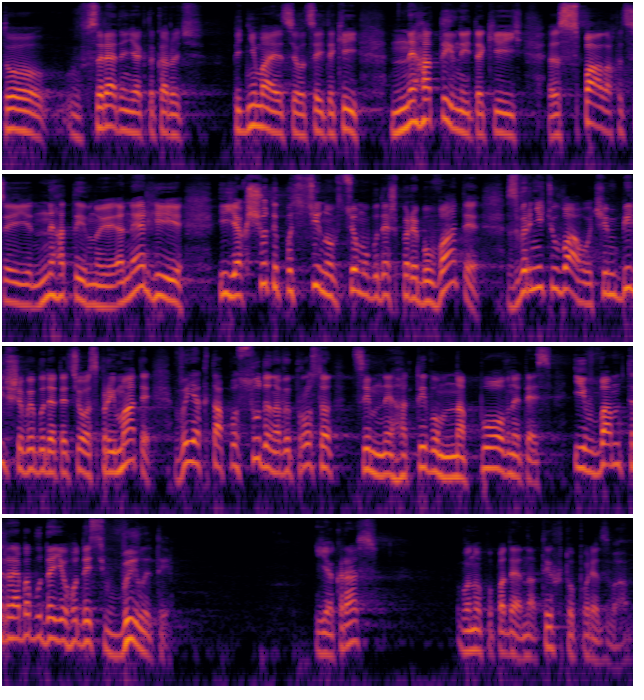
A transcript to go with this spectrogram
то всередині, як то кажуть, піднімається оцей такий негативний такий е, спалах оцеї негативної енергії. І якщо ти постійно в цьому будеш перебувати, зверніть увагу, чим більше ви будете цього сприймати, ви як та посудина, ви просто цим негативом наповнитесь, і вам треба буде його десь вилити. І якраз воно попаде на тих, хто поряд з вами.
